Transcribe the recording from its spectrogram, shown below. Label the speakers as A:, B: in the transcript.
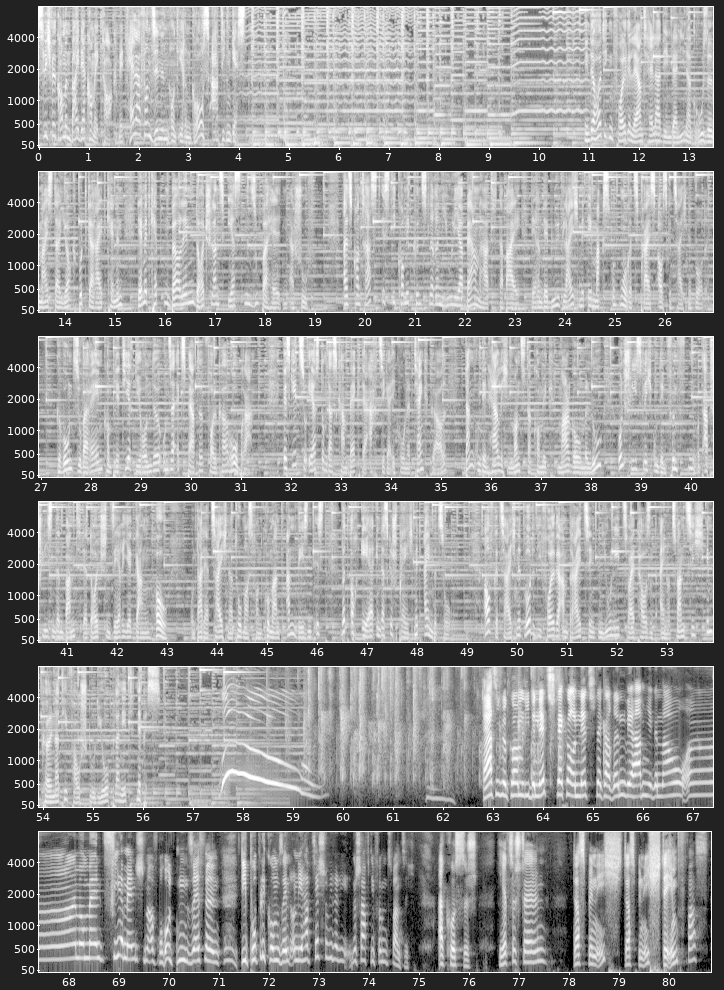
A: Herzlich willkommen bei der Comic Talk mit Hella von Sinnen und ihren großartigen Gästen. In der heutigen Folge lernt Hella den Berliner Gruselmeister Jörg Buttgereit kennen, der mit Captain Berlin Deutschlands ersten Superhelden erschuf. Als Kontrast ist die Comic-Künstlerin Julia Bernhardt dabei, deren Debüt gleich mit dem Max- und Moritz-Preis ausgezeichnet wurde. Gewohnt souverän komplettiert die Runde unser Experte Volker Robran. Es geht zuerst um das Comeback der 80er-Ikone Tank Girl, dann um den herrlichen Monster-Comic Margot Malou und schließlich um den fünften und abschließenden Band der deutschen Serie Gang Ho. Und da der Zeichner Thomas von Kummand anwesend ist, wird auch er in das Gespräch mit einbezogen. Aufgezeichnet wurde die Folge am 13. Juni 2021 im Kölner TV-Studio Planet Nippes.
B: Herzlich willkommen, liebe Netzstecker und Netzsteckerinnen. Wir haben hier genau äh, im Moment vier Menschen auf roten Sesseln, die Publikum sind. Und ihr habt es jetzt schon wieder die, geschafft, die 25 akustisch herzustellen. Das bin ich, das bin ich, der Impfpass.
